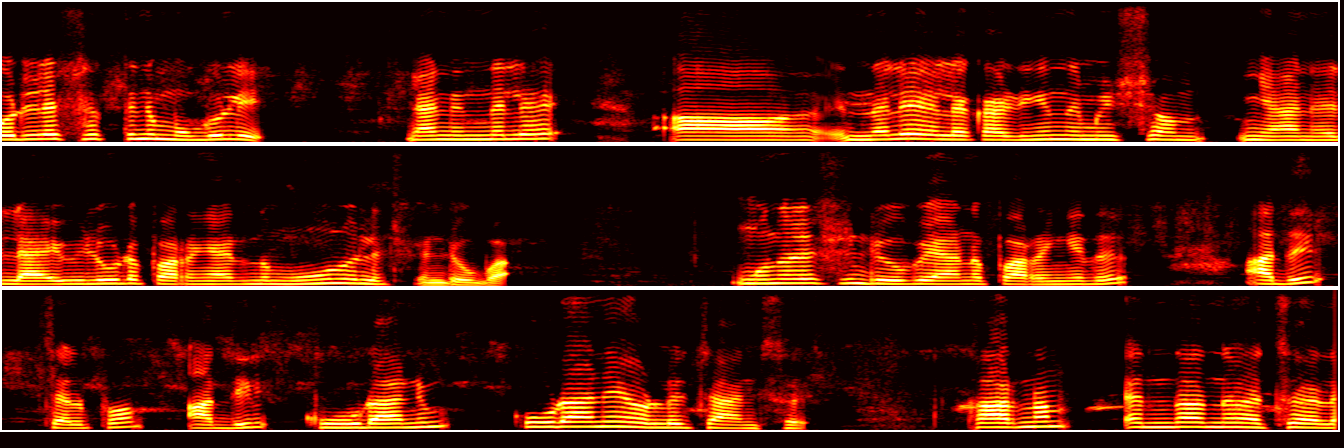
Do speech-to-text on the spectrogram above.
ഒരു ലക്ഷത്തിന് മുകളിൽ. ഞാൻ ഇന്നലെ ഇന്നലെയല്ല കഴിഞ്ഞ നിമിഷം ഞാൻ ലൈവിലൂടെ പറഞ്ഞായിരുന്നു മൂന്ന് ലക്ഷം രൂപ. മൂന്ന് ലക്ഷം രൂപയാണ് പറഞ്ഞത്. അത് ചിലപ്പം അതിൽ കൂടാനും കൂടാനേ ഉള്ളൂ ചാൻസ്. കാരണം എന്താന്ന് വെച്ചാൽ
